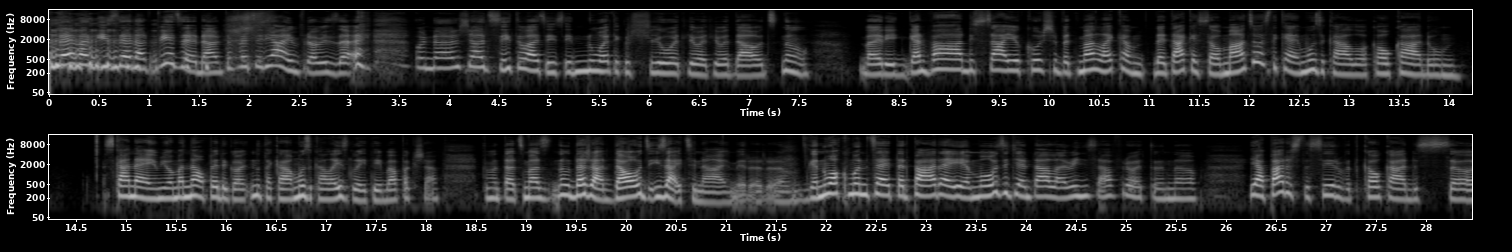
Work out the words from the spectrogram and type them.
nevaru izdziedāt piedziedājumu, tāpēc ir jāimprovizē. Un uh, šādas situācijas ir notikušas ļoti, ļoti, ļoti daudz. Nu, vai arī gan vārdi sajukuši, bet man laikam, tā, ka es jau mācos tikai muzikālo kaut kādu skanējumu, jo man nav pedagoģa, nu, tā kā muzikālā izglītība apakšā. Tad man tāds maz, nu, dažādi daudz izaicinājumi ir. Ar, um, gan nokomunicēt ar pārējiem mūziķiem tā, lai viņi saprot. Un, uh, jā, parasti tas ir bet kaut kādas uh,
